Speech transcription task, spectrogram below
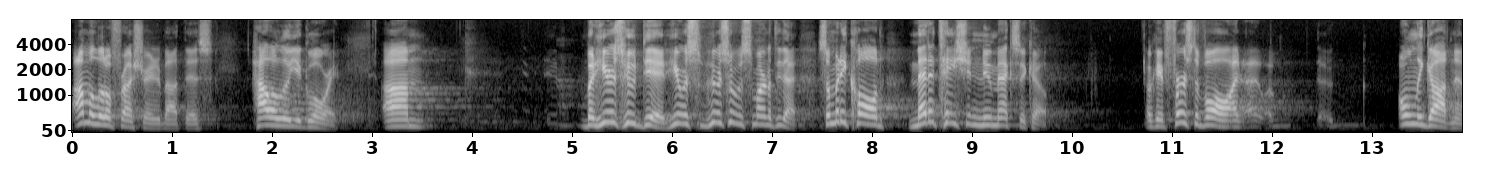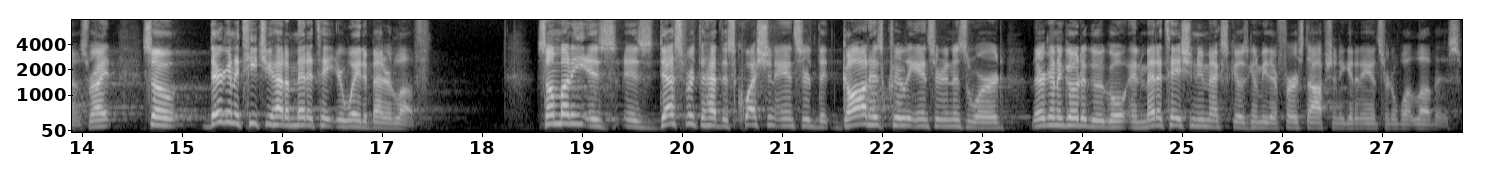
I'm a little frustrated about this. Hallelujah, glory. Um, but here's who did. Here's, here's who was smart enough to do that. Somebody called Meditation New Mexico. Okay, first of all, I, only God knows, right? So they're going to teach you how to meditate your way to better love. Somebody is, is desperate to have this question answered that God has clearly answered in His Word. They're going to go to Google, and Meditation New Mexico is going to be their first option to get an answer to what love is.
